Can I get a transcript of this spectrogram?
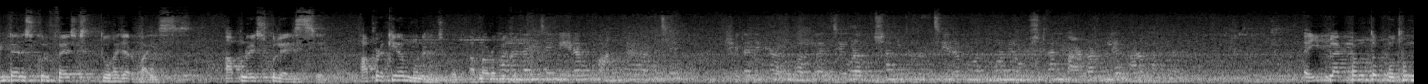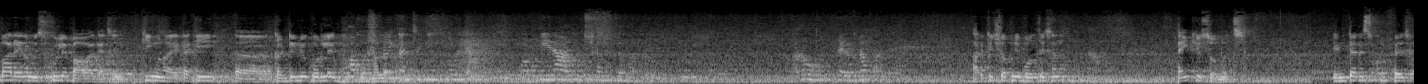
ইন্টার স্কুল ফেস্ট দু হাজার বাইশ আপনার স্কুলে এসছে। আপনার কিরম মনে হচ্ছে? বলুন? আপনার অভিজ্ঞতা? মেয়েরা খুব আনন্দ পাচ্ছে। সেটা দেখে আরও ভালো লাগছে ওরা উৎসাহিত হচ্ছে। এরকম ধরনের অনুষ্ঠান বারবার হলে আরও ভালো লাগে। এই প্ল্যাটফর্ম তো প্রথমবার এরকম স্কুলে পাওয়া গেছে। কি মনে হয় এটা কি কন্টিনিউ করলে ভালো অবশ্যই কন্টিনিউ করলে মেয়েরা আরও উৎসাহিত হবে। আরও অনুপ্রেরণা পাবে। আর কিছু আপনি বলতে চান? Thank you so much inter school fest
